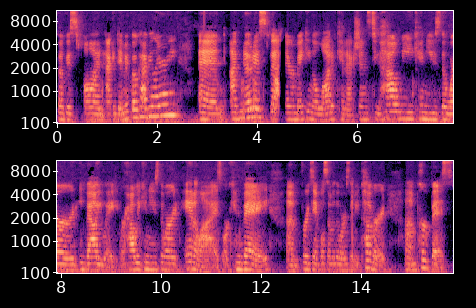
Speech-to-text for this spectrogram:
focused on academic vocabulary. And I've noticed that they're making a lot of connections to how we can use the word evaluate or how we can use the word analyze or convey. Um, for example, some of the words that we covered, um, purpose,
